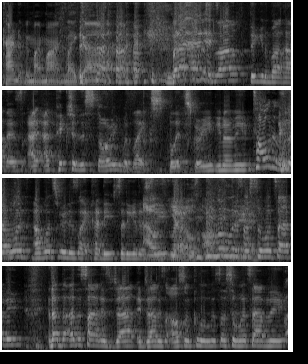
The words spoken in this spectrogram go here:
kind of in my mind, like, uh, but I, I I just love thinking about how there's. I, I picture this story with like split screen. You know what I mean? Totally. And on one, on one screen is like Hanif sitting in his I was- seat, yeah, like I was awkward, clueless man. as to what's happening. And on the other side is Jon, and Jon is also clueless as to what's happening. No,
